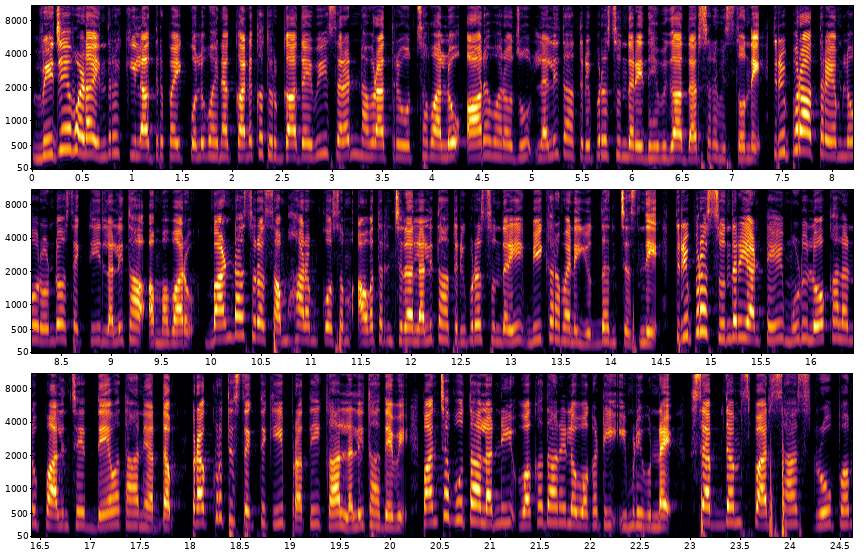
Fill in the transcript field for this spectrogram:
విజయవాడ ఇంద్రకీలాద్రిపై కొలువైన కనకదుర్గాదేవి శరన్నవరాత్రి ఉత్సవాల్లో ఆరవ రోజు లలిత త్రిపుర సుందరి దేవిగా దర్శనమిస్తోంది. త్రిపురాత్రయంలో రెండో శక్తి లలిత అమ్మవారు. బండాసుర సంహారం కోసం అవతరించిన లలిత త్రిపుర సుందరి భీకరమైన యుద్ధం చేసింది. త్రిపుర సుందరి అంటే మూడు లోకాలను పాలించే దేవత అని అర్థం. ప్రకృతి శక్తికి ప్రతీక లలితాదేవి. పంచభూతాలన్నీ ఒకదానిలో ఒకటి ఇమిడి ఉన్నాయి. శబ్దం స్పర్శ రూపం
